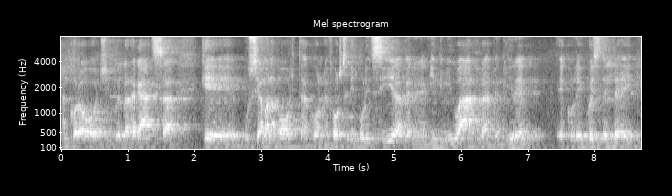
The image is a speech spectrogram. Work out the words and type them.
ancora oggi quella ragazza che bussiamo alla porta con le forze di polizia per individuarla, per dire ecco lei, questa è lei,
